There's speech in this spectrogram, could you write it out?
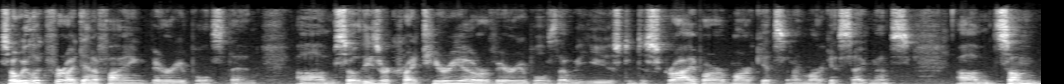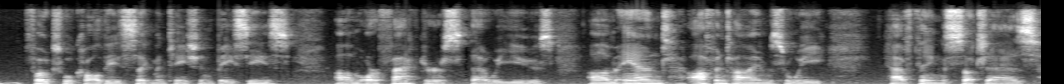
So we look for identifying variables then. Um, so these are criteria or variables that we use to describe our markets and our market segments. Um, some folks will call these segmentation bases um, or factors that we use. Um, and oftentimes we have things such as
